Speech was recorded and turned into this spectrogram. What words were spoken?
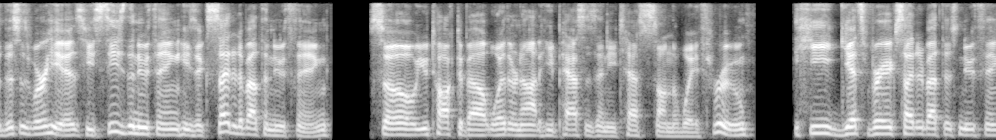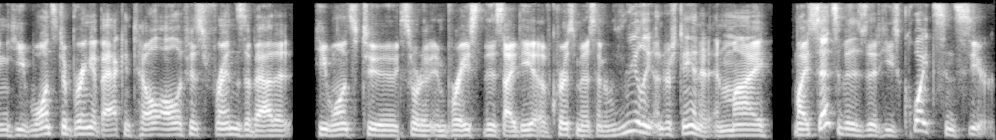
So this is where he is. He sees the new thing. He's excited about the new thing. So you talked about whether or not he passes any tests on the way through. He gets very excited about this new thing. He wants to bring it back and tell all of his friends about it. He wants to sort of embrace this idea of Christmas and really understand it. And my my sense of it is that he's quite sincere.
